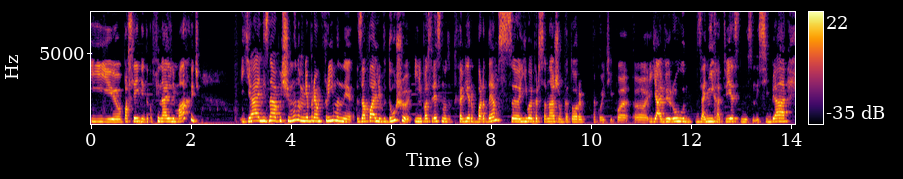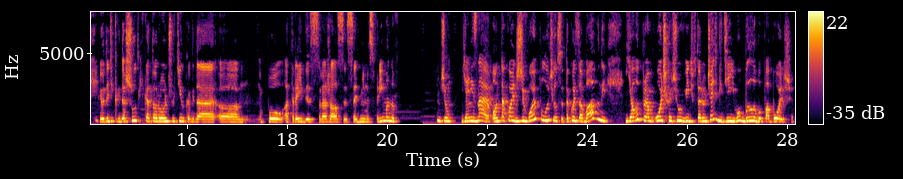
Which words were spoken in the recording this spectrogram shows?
и последний такой финальный махач, я не знаю почему, но мне прям Фримены запали в душу, и непосредственно вот этот Хавьер Бардем с его персонажем, который такой, типа, э, я беру за них ответственность на себя, и вот эти, когда шутки, которые он шутил, когда э, Пол Атрейдес сражался с одним из Фриманов, общем, я не знаю, он такой живой получился, такой забавный. Я вот прям очень хочу увидеть вторую часть, где его было бы побольше.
